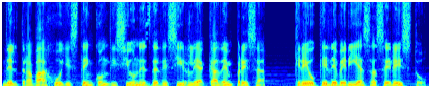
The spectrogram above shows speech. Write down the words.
del trabajo y esté en condiciones de decirle a cada empresa, creo que deberías hacer esto.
